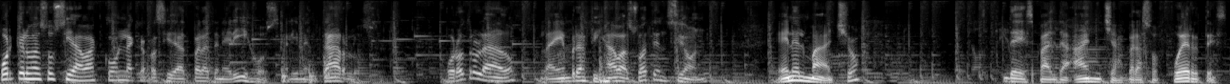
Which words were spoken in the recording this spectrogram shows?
porque los asociaba con la capacidad para tener hijos, alimentarlos. Por otro lado, la hembra fijaba su atención en el macho de espalda ancha, brazos fuertes,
